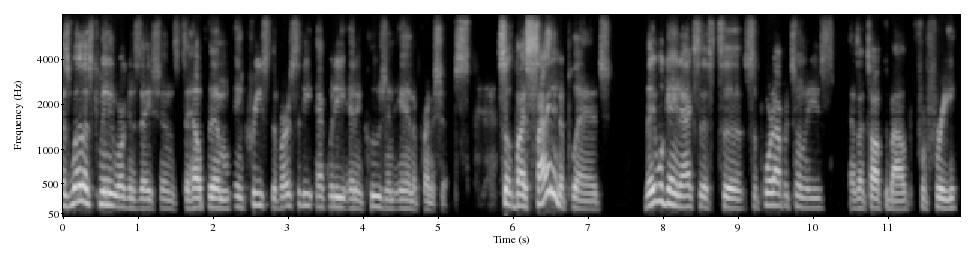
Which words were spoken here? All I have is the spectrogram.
as well as community organizations to help them increase diversity, equity, and inclusion in apprenticeships. So by signing a pledge, they will gain access to support opportunities, as I talked about, for free,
